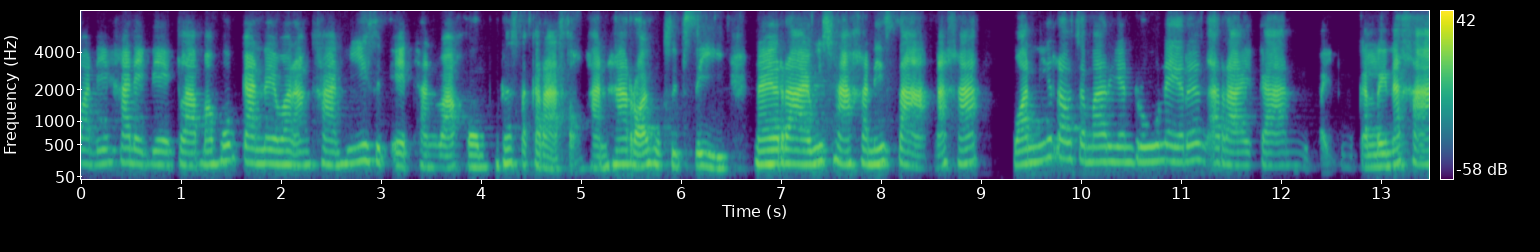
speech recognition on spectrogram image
วัสดีค่ะเด็กๆ กลับมาพบกันในวันอังคารที่ 21 ธันวาคม พุทธศักราช 2564 ในรายวิชาคณิตศาสตร์นะคะ วันนี้เราจะมาเรียนรู้ในเรื่องอะไรกัน ไปดูกันเลยนะคะ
